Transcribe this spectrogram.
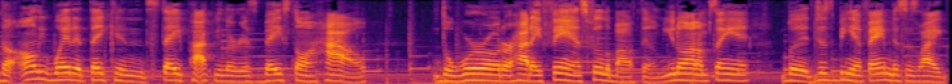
the only way that they can stay popular is based on how the world or how they fans feel about them. You know what I'm saying? But just being famous is like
